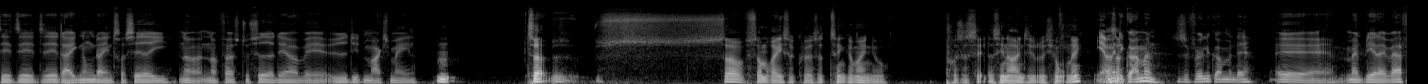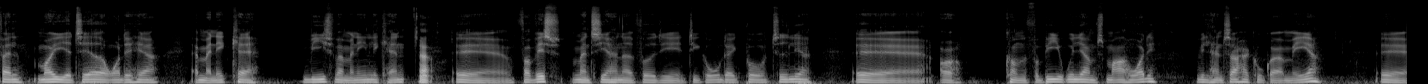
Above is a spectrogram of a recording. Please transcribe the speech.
det, det, det er der ikke nogen, der er interesseret i, når, når først du sidder der og vil yde dit maksimale. Så, så som racerkører, så tænker man jo på sig selv og sin egen situation, ikke? Ja, altså, men det gør man. Selvfølgelig gør man det. Øh, man bliver da i hvert fald meget irriteret over det her, at man ikke kan vise, hvad man egentlig kan. Ja. Øh, for hvis man siger, at han havde fået de, de gode dæk på tidligere, øh, og kommet forbi Williams meget hurtigt, ville han så have kunne gøre mere? Øh,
